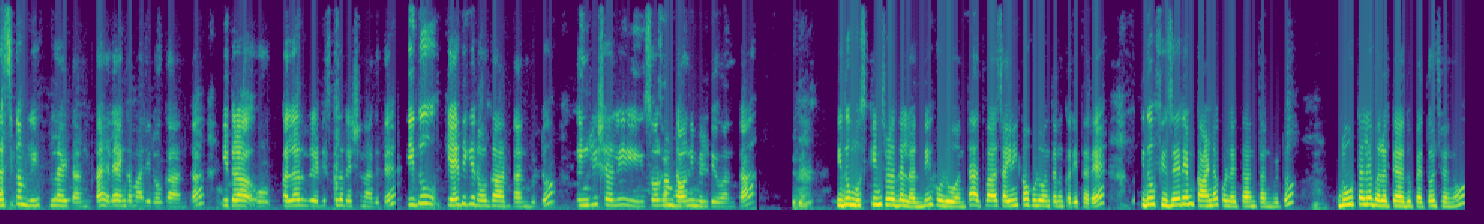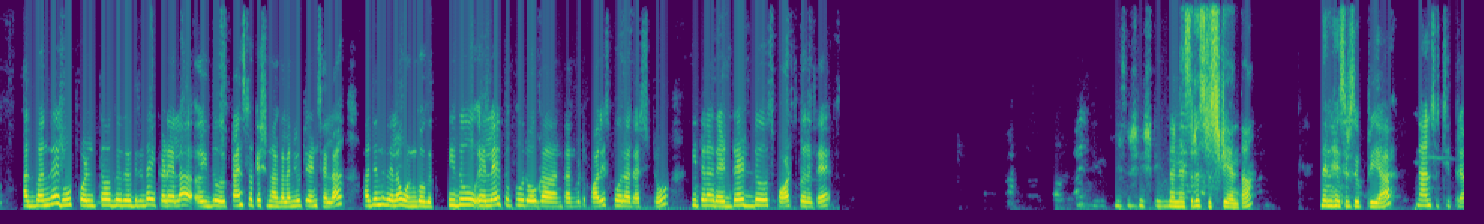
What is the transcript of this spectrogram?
ಟಸಿಕಮ್ leaf light ಅಂತ ಎಲೆ ಅಂಗಮಾರಿ ರೋಗ ಅಂತ ಈ ತರ ಕಲರ್ ಡಿಸ್ಕಲರೇಷನ್ ಆಗುತ್ತೆ. ಇದು ಕೇದಿಗೆ ರೋಗ ಅಂತ ಅನ್ಬಿಟ್ಟು ಇಂಗ್ಲಿಷ್ ಅಲ್ಲಿ ಸೋರ್ಗಮ್ ಡೌನಿ ಮಿಲ್ಡ್ಯೂ ಅಂತ. ಇದು. ಮುಸ್ಕಿನ್ ಜೋಳದ ಲದ್ದಿ ಹುಳು ಅಂತ ಅಥವಾ ಸೈನಿಕ ಹುಳು ಅಂತಾನು ಕರೀತಾರೆ. ಇದು ಫಿಸೇರಿಯಂ ಕಾಂಡ ಕೊಳೆತ ಅಂತ ಅನ್ಬಿಟ್ಟು. ರೂಟ್ ಅಲ್ಲೇ ಬರುತ್ತೆ ಅದು ಪೆಥೋಜನ್ ಅದ್ ಬಂದ್ರೆ ರೂಟ್ ಕೊಳ್ತೋಗಿರೋದ್ರಿಂದ ಈ ಕಡೆ ಎಲ್ಲ ಇದು ಟ್ರಾನ್ಸ್ಲೊಕೇಶನ್ ಆಗಲ್ಲ ನ್ಯೂಟ್ರಿಯೆಂಟ್ಸ್ ಎಲ್ಲ ಅದರಿಂದ ಇದೆಲ್ಲ ಒಣಗೋಗುತ್ತೆ. ಇದು ಎಲೆ ತುಕ್ಕು ರೋಗ ಅಂತ ಅನ್ಬಿಟ್ಟು ಪಾಲಿಸ್ಪೋರ ಅಷ್ಟು. ಈ ತರ ರೆಡ್ ರೆಡ್ ಸ್ಪಾಟ್ಸ್ ಬರುತ್ತೆ. ನನ್ನ ಹೆಸರು ಸೃಷ್ಟಿ ಅಂತ. ನನ್ನ ಹೆಸರು ಸುಪ್ರಿಯಾ. ನಾನು ಸುಚಿತ್ರ.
